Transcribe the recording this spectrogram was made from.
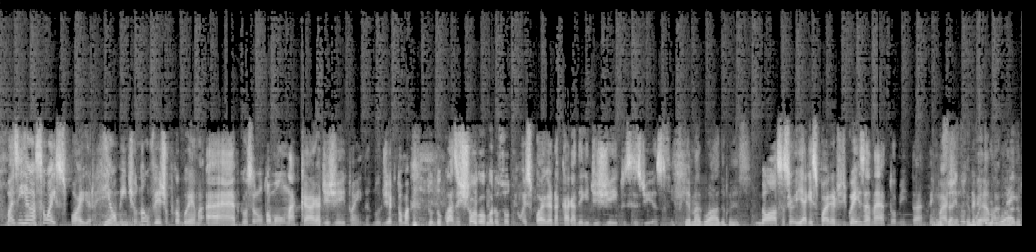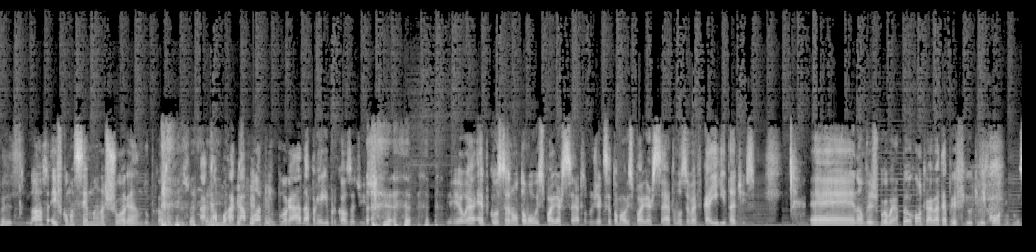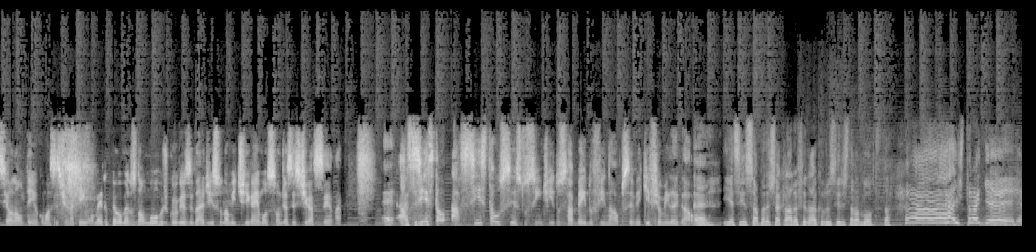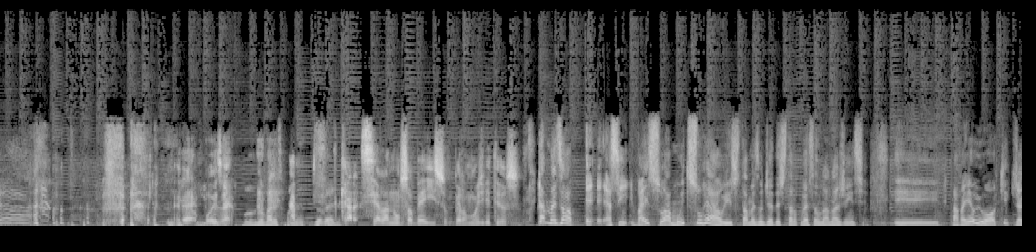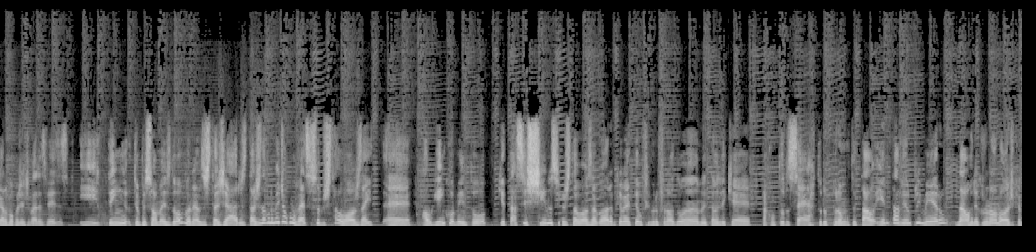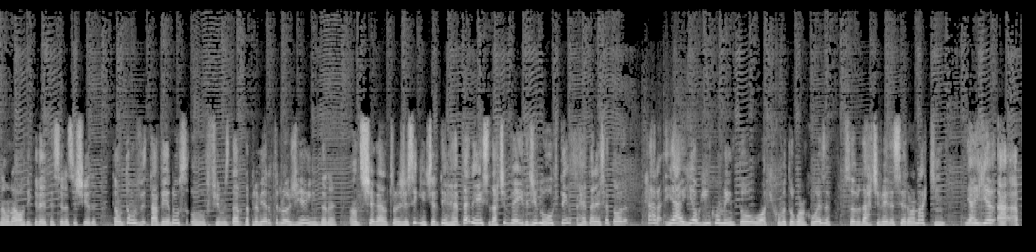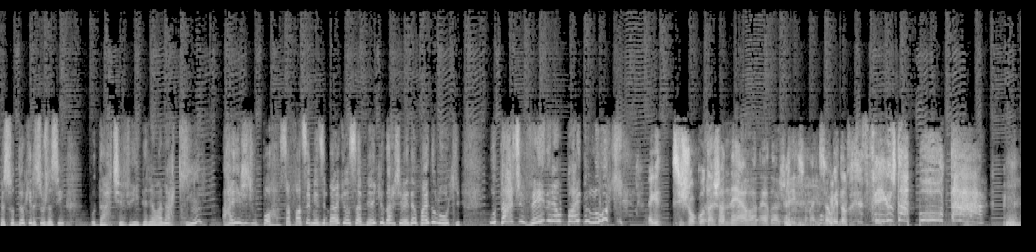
Mas em relação a spoiler, realmente eu não vejo problema. Ah, é, porque você não tomou um na cara de jeito ainda. No dia que tomar. Dudu quase chorou quando eu soltei um spoiler na cara dele de jeito esses dias. Fiquei magoado com isso. Nossa senhora, e era spoiler de Grey's Anatomy, tá? É, Imagina o fiquei muito drama. magoado com isso. Nossa, ele ficou uma semana chorando por causa disso. acabou, acabou a temporada pra ele por causa disso. Eu, é é porque você não tomou o spoiler certo. No dia que você tomar o spoiler certo, você vai ficar irritadíssimo. É, não vejo problema. Pelo contrário, até prefiro que me contem, porque se eu não tenho como assistir naquele momento, pelo menos não morro de curiosidade e isso não me tira a emoção de assistir a cena. É, assim, Assista, assista o sexto sentido sabendo o final pra você ver que filme legal. é, e assim, só pra deixar claro, o final que o Bruce Willis estava morto, tá? Ah, estraguei! Ah. É, pois é. Pô, não vale spoiler, meu velho. Cara, se ela não souber isso, pelo amor de Deus. Tá, mas ó, é- é, assim, vai soar muito surreal isso, tá? Mas um dia desse eu tava conversando lá na agência e tava eu e o Ok, que já gravou com a gente várias vezes, e tem, tem um pessoal mais novo, né? Os estagiários e tal. A gente tava no meio de uma conversa sobre Star Wars. Aí é, alguém comentou que tá assistindo o filme de Star Wars agora porque vai ter um filme no final do ano, então ele quer tá com tudo certo, tudo pronto e tal. E ele tá vendo primeiro na ordem cronológica, não na ordem que deveria ter sido assistida. Então tão, tá vendo os, os filmes da, da primeira trilogia ainda, né? Antes de chegar na trilogia seguinte. Ele tem referência, Darth Vader, de Luke, tem a referência toda. Cara, e aí alguém comentou, o Ok comentou alguma coisa sobre o Darth Vader ser o Anakin. E aí a, a- pessoa deu aquele susto assim: o Darth Vader é o Anakin? Aí a gente, porra, só falta você me dizer agora que eu não sabia que o Darth Vader é o pai do Luke. O Darth Vader é o pai do Luke! Ele se jogou da janela, né, da agência, né? E saiu gritando, filhos da puta!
